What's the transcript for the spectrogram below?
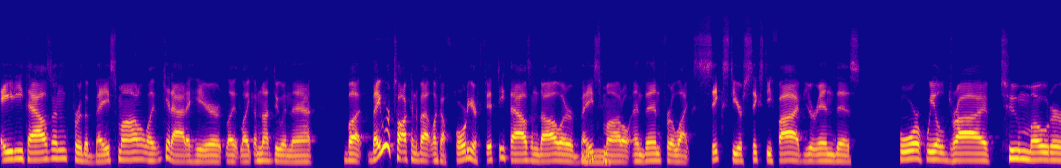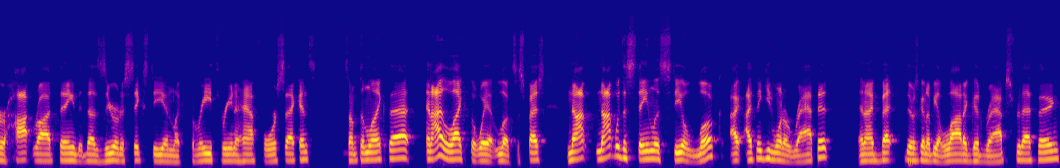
eighty thousand for the base model, like get out of here. Like like I'm not doing that. But they were talking about like a forty or fifty thousand dollar base Mhm. model, and then for like sixty or sixty five, you're in this four wheel drive, two motor hot rod thing that does zero to sixty in like three, three and a half, four seconds, something like that. And I like the way it looks, especially not not with the stainless steel look. I, I think you'd want to wrap it, and I bet there's going to be a lot of good wraps for that thing.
